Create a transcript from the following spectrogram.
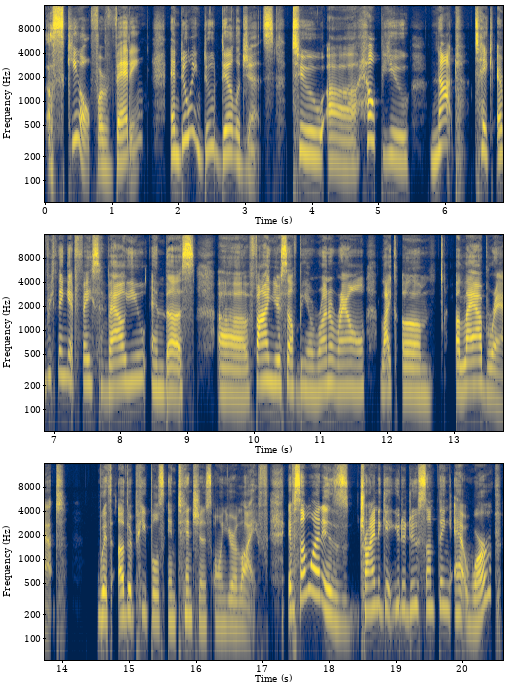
a skill for vetting and doing due diligence to uh, help you not take everything at face value and thus uh, find yourself being run around like um, a lab rat with other people's intentions on your life. If someone is trying to get you to do something at work,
